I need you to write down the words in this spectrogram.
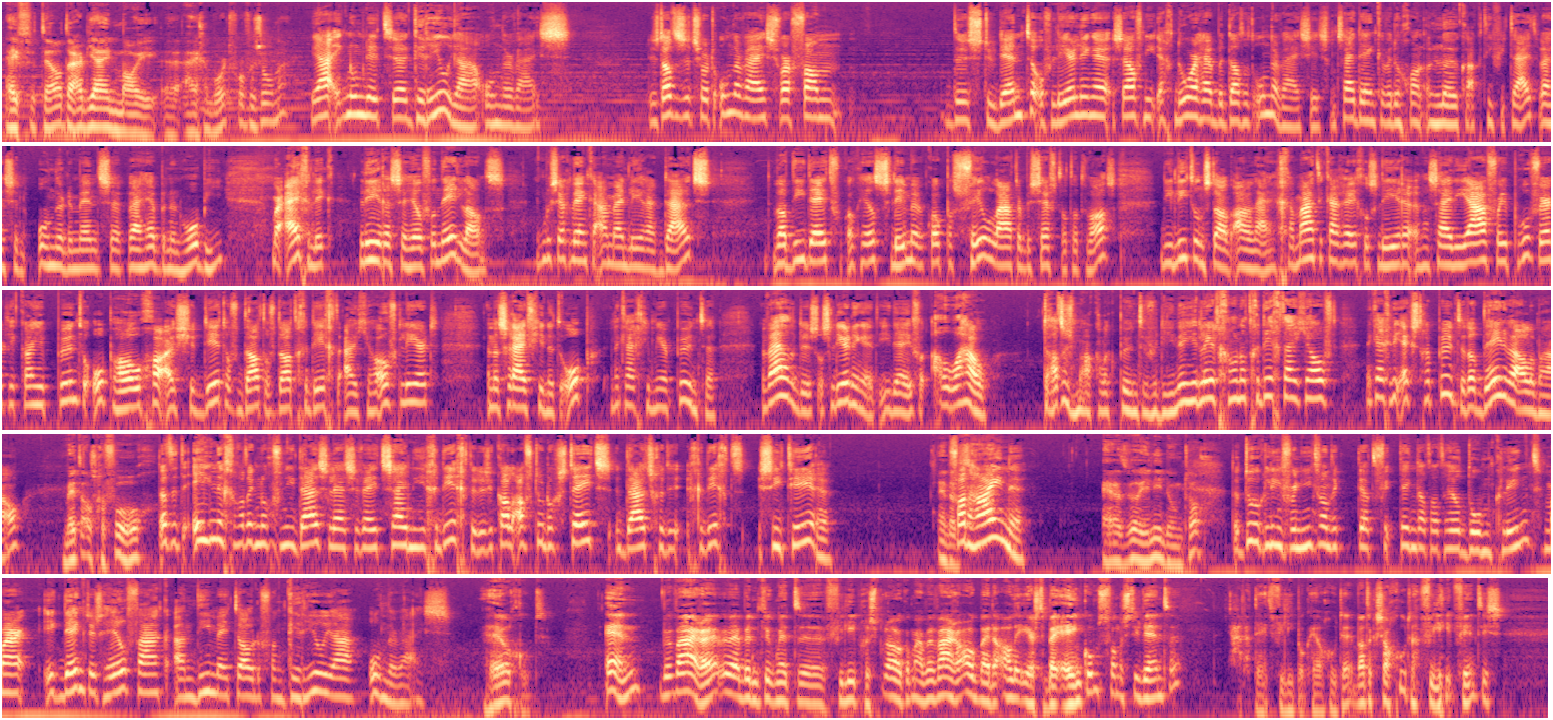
heeft verteld, daar heb jij een mooi eh, eigen woord voor verzonnen. Ja, ik noem dit eh guerrilla-onderwijs. Dus dat is het soort onderwijs waarvan de studenten of leerlingen zelf niet echt doorhebben dat het onderwijs is. Want zij denken, we doen gewoon een leuke activiteit. Wij zijn onder de mensen, wij hebben een hobby. Maar eigenlijk leren ze heel veel Nederlands. Ik moest erg denken aan mijn leraar Duits. Wat die deed, vond ik ook heel slim. Heb ik ook pas veel later beseft dat dat was. Die liet ons dan allerlei grammatica-regels leren. En dan zei hij, ja, voor je proefwerk, je kan je punten ophogen als je dit of dat of dat gedicht uit je hoofd leert. En dan schrijf je het op en dan krijg je meer punten. En wij hadden dus als leerlingen het idee van, oh wauw, dat is makkelijk punten verdienen. Je leert gewoon dat gedicht uit je hoofd en dan krijg je die extra punten. Dat deden we allemaal. Met als gevolg, Dat het enige wat ik nog van die Duitslessen weet, zijn die gedichten. Dus ik kan af en toe nog steeds een Duits gedi- gedicht citeren. en dat, Van Heine. en dat wil je niet doen, toch? Dat doe ik liever niet, want ik dat, ik denk dat dat heel dom klinkt. Maar ik denk dus heel vaak aan die methode van guerrilla-onderwijs. Heel goed. En we waren, we hebben natuurlijk met eh Philippe gesproken, maar we waren ook bij de allereerste bijeenkomst van de studenten. Ja, dat deed Philippe ook heel goed. Hè? Wat ik zo goed aan Philippe vind, is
